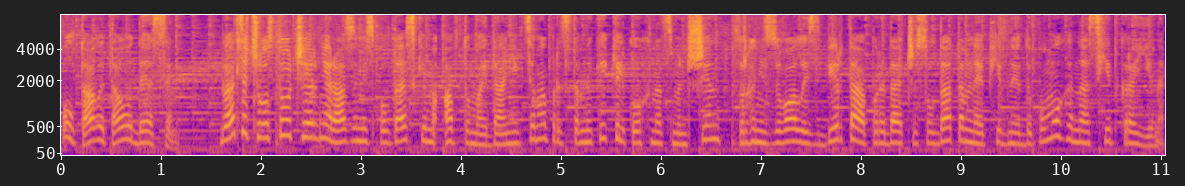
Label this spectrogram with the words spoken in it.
Полтави та Одеси. 26 червня разом із полтавськими автомайданівцями представники кількох нацменшин зорганізували збір та передачу солдатам необхідної допомоги на схід країни.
